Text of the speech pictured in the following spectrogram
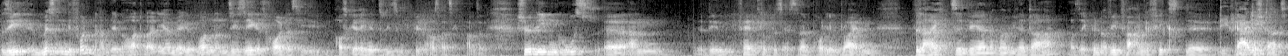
Sie müssen ihn gefunden haben, den Ort, weil die haben ja gewonnen und sich sehr gefreut, dass sie ausgerechnet zu diesem Spiel auswärts gefahren sind. Schönen lieben Gruß äh, an den Fanclub des SC St. Pauli in Brighton. Vielleicht sind wir ja nochmal wieder da. Also ich bin auf jeden Fall angefixt. Eine Definitiv. geile Stadt.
